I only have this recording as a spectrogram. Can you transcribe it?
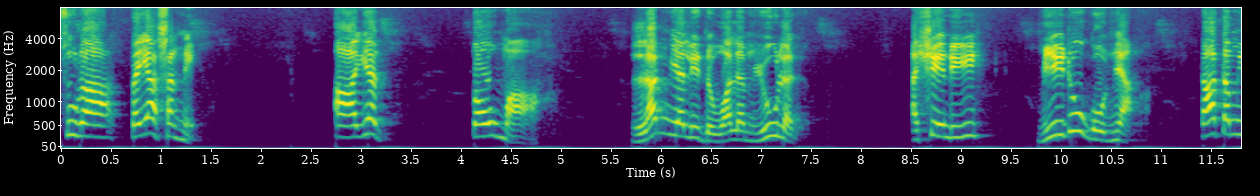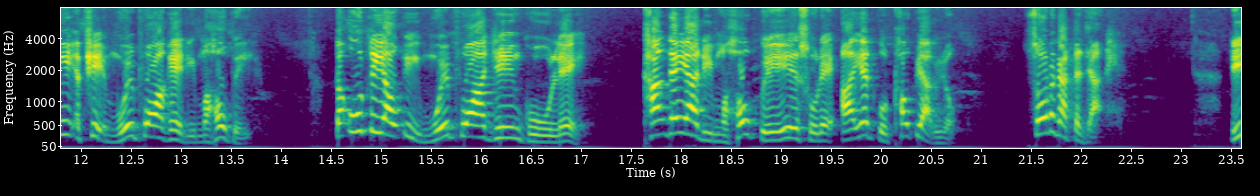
ဆူရာ112အာယတ်3မှာလမ်ယလီဒဝလမ်ယူလတ်အရှင်ဒီမိတို့ကိုမြတာသမီအဖြစ်မွေးဖွားခဲ့သည်မဟုတ်ပေတူတယောက်ဤမွေးဖွားခြင်းကိုလေခံခဲ့ရသည်မဟုတ်ပေဆိုတဲ့အာယတ်ကိုထောက်ပြပြီးတော့ စောရကတက်ကြတယ်ဒီ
